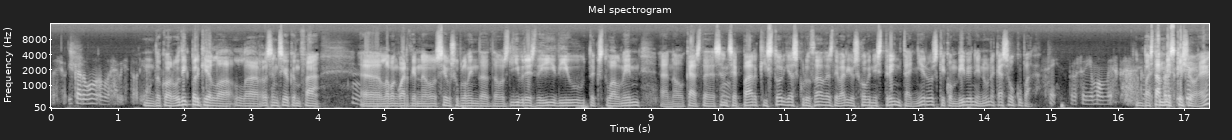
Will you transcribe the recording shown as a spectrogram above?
d'això, i cada un amb la seva història. D'acord, ho dic perquè la, la recensió que em fa. Eh, La Vanguardia en el seu suplement de, dels llibres d'ahir diu textualment, en el cas de Sunset mm. Park, històries cruzadas de varios jóvenes treintañeros que conviven en una casa ocupada. Sí, però seria molt més que... Bastant més que, que això, eh?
